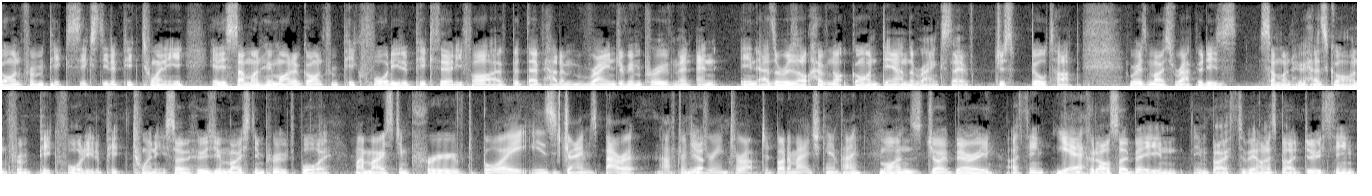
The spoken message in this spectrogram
gone from pick 60 to pick 20. It is someone who might have gone from pick 40 to pick 35, but they've had a range of improvement and in, as a result have not gone down the ranks. They've just built up. Whereas most rapid is someone who has gone from pick 40 to pick 20. So who's your most improved boy? My most improved boy is James Barrett after an Yep. injury interrupted bottom age campaign. Mine's Joe Berry. I think Yeah. it could also be in, in both, to be honest, but I do think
